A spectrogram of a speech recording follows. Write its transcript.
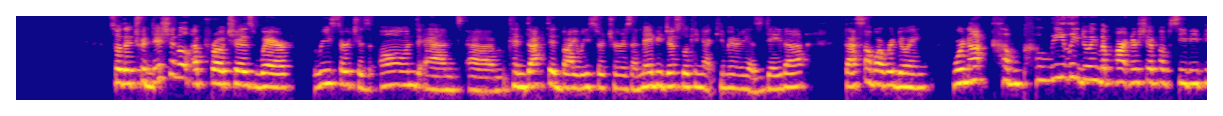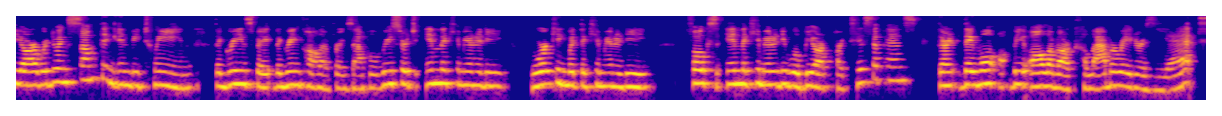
So the traditional approaches where research is owned and um, conducted by researchers and maybe just looking at community as data. That's not what we're doing. We're not completely doing the partnership of CBPR. We're doing something in between the green space, the green column, for example, research in the community, working with the community. Folks in the community will be our participants. They're, they won't be all of our collaborators yet,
